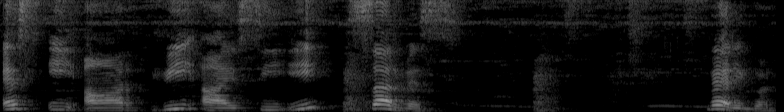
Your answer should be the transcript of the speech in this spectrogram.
S E R V I C E service. Very good.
